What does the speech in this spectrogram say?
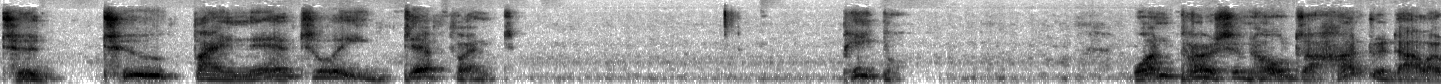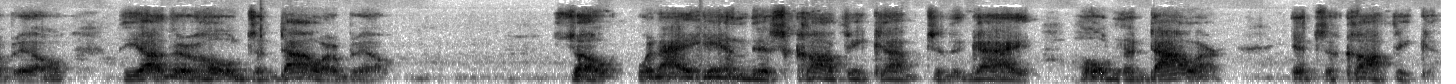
to two financially different people. One person holds a hundred dollar bill, the other holds a dollar bill. So when I hand this coffee cup to the guy holding a dollar, it's a coffee cup.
